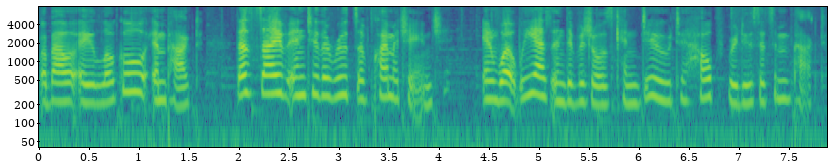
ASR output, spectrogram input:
about a local impact, let's dive into the roots of climate change and what we as individuals can do to help reduce its impact.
